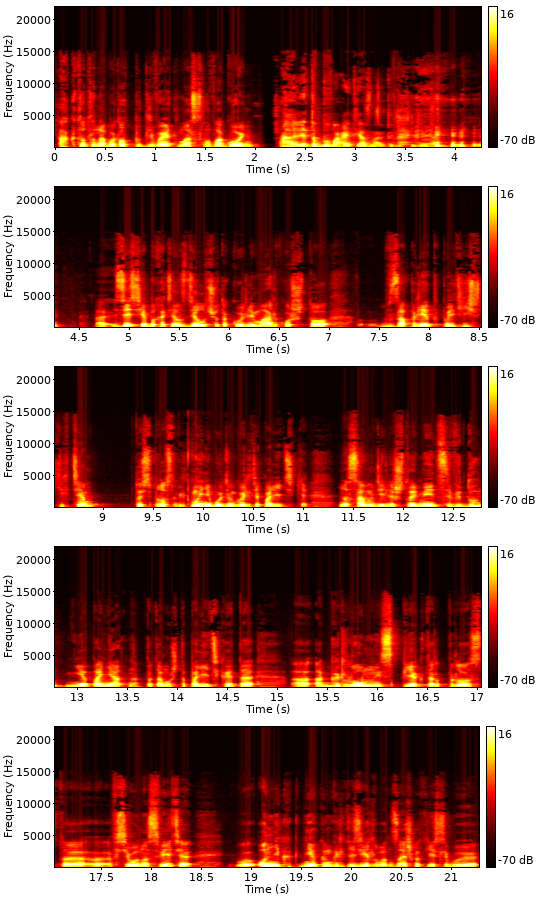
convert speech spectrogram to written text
А кто-то, наоборот, подливает масло в огонь. А это бывает, я знаю таких людей. А, здесь я бы хотел сделать еще такую ремарку, что запрет политических тем то есть просто говорит, мы не будем говорить о политике. На самом деле, что имеется в виду, непонятно, потому что политика это а, огромный спектр просто а, всего на свете, он не, не конкретизирован. Знаешь, как если бы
